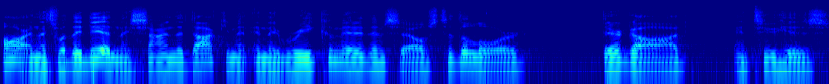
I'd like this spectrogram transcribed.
are. And that's what they did. And they signed the document and they recommitted themselves to the Lord, their God, and to His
